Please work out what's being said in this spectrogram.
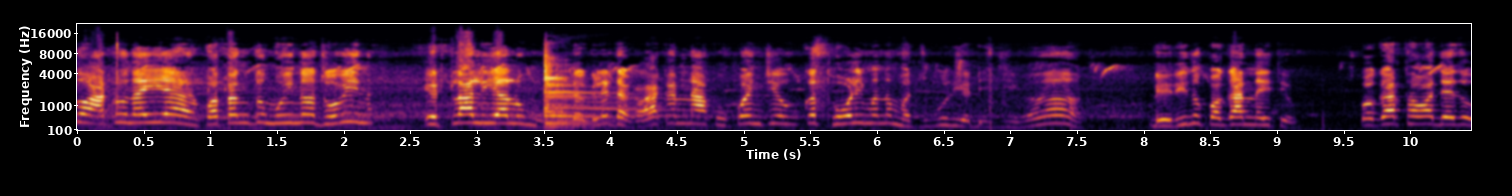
તો આટલું નહીં પતંગ તો મુઈ ન જોવી ને. એટલા લઈ આલું ઢગલે કરી નાખું. પણ છે કે થોડી મને મજબૂરી અડીજી હા. ડેરીનો પગાર નહીં થયો. પગાર થવા દેજો.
